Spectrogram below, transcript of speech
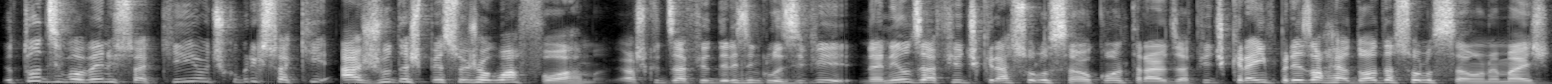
eu tô desenvolvendo isso aqui, eu descobri que isso aqui ajuda as pessoas de alguma forma. Eu acho que o desafio deles, inclusive, não é nem o desafio de criar solução, é o contrário, o desafio de criar empresa ao redor da solução, né? Mas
